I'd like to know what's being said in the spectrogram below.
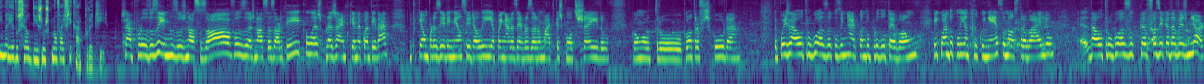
e Maria do Céu diz-nos que não vai ficar por aqui. Já produzimos os nossos ovos, as nossas hortícolas, para já em pequena quantidade, porque é um prazer imenso ir ali e apanhar as ervas aromáticas com outro cheiro, com, outro, com outra frescura. Depois dá outro gozo a cozinhar quando o produto é bom e quando o cliente reconhece o nosso trabalho dá outro gozo que fazer cada vez melhor.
